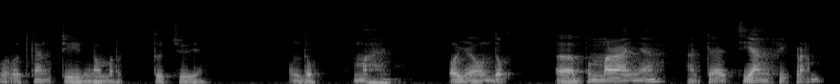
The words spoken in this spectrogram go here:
urutkan di nomor 7 ya untuk Mahan. Oh ya untuk uh, pemerannya ada Cian Vikram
